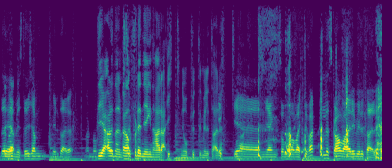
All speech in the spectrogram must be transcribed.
Det er det nærmeste vi kommer militæret. i hvert fall. Det er det nærmeste, Ja. for den gjengen her er ikke noe å putte i militæret. Ikke en gjeng som har verken vært eller skal være i militæret.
